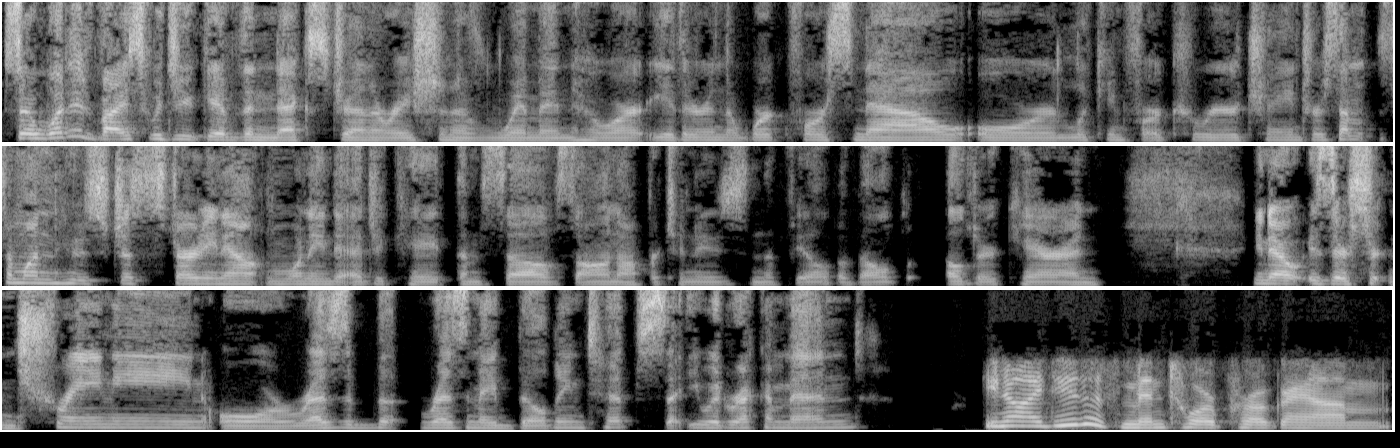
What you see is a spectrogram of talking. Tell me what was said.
so, what advice would you give the next generation of women who are either in the workforce now or looking for a career change, or some someone who's just starting out and wanting to educate themselves on opportunities in the field of elder care and you know is there certain training or resume, resume building tips that you would recommend? You know i do this mentor program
